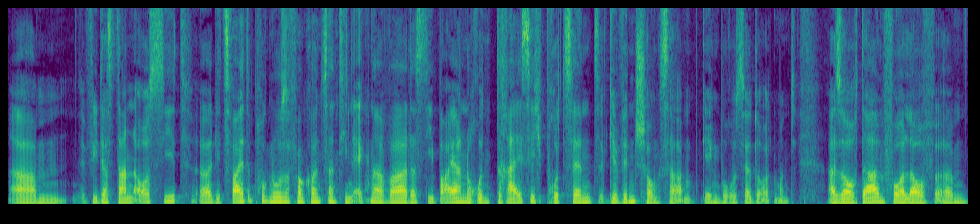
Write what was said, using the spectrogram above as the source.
ähm, wie das dann aussieht. Äh, die zweite Prognose von Konstantin Eckner war, dass die Bayern rund 30 Prozent Gewinnchance haben gegen Borussia Dortmund. Also auch da im Vorlauf, ähm,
